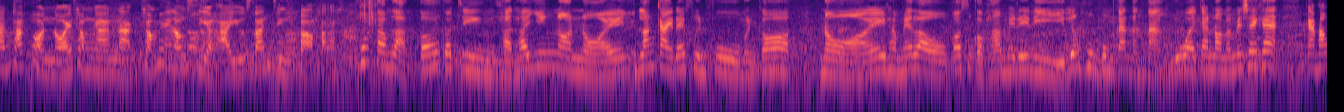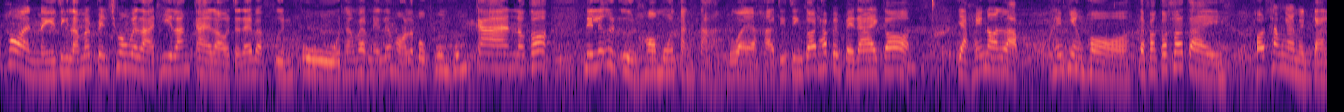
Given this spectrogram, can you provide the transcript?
การพักผ่อนน้อยทำงานหนักทำให้เราเสี่ยงอายุสั้นจริงหรือเปล่าคะพูดตามหลักก็ก็จริงค่ะ ถ้ายิ่งนอนน้อย ร่างกายได้ฟื้นฟูมันก็น้อยทำให้เราก็สุขภาพไม่ได้ดี เรื่องภูมิคุ้มกันต่าง ๆ ด้วยการนอนมันไม่ใช่แค่ การพักผ่อนแต่จริงๆแล้วมันเป็นช่วงเวลาที่ร่างกายเราจะได้แบบฟื้นฟู ทั้งแบบในเรื่องของระบบภูมิคุ้มกัน แล้วก็ในเรื่องอื่นๆฮอร์โมนต่าง ๆ ด้วยอะค่ะ จริง ๆ ก็ถ้าเป็นไปได้ก็อยากให้นอนหลับ ให้เพียงพอ แต่ฟังก็เข้าใจ เพราะทำงานเหมือนกัน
